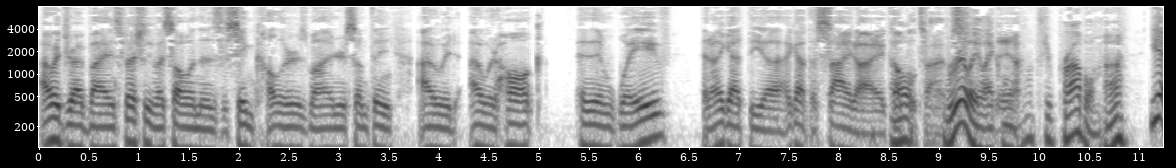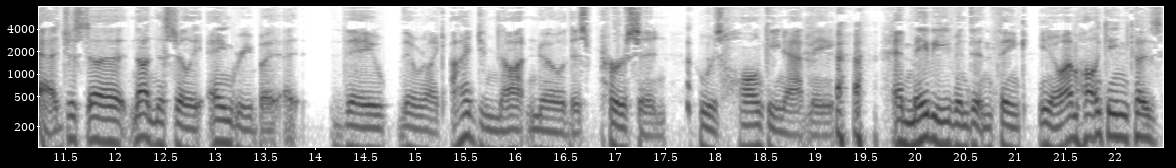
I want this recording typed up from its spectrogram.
I would drive by, especially if I saw one that was the same color as mine or something. I would I would honk and then wave, and I got the uh, I got the side eye a couple Oh, times. Really? Like, yeah, what's your problem, huh? yeah, just uh, not necessarily angry, but uh, they they were like, I do not know this person who is honking at me, and maybe even didn't think, you know, I'm honking because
